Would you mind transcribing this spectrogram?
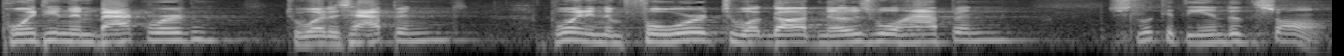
Pointing them backward to what has happened, pointing them forward to what God knows will happen. Just look at the end of the song.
